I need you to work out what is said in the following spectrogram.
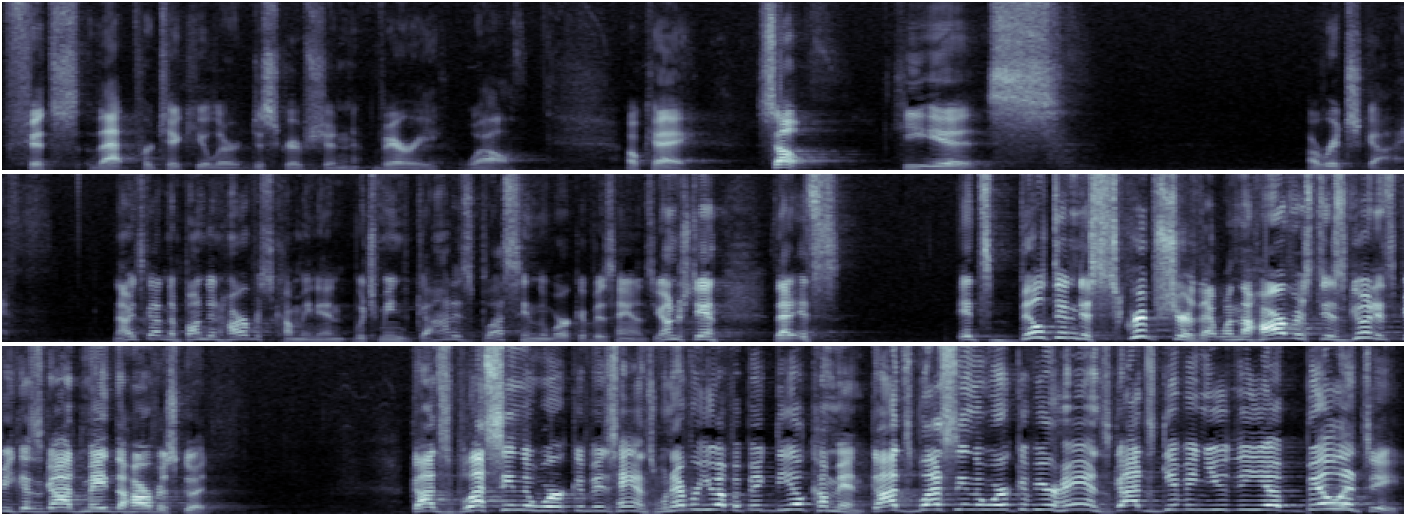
fits that particular description very well. Okay, so he is a rich guy. Now he's got an abundant harvest coming in, which means God is blessing the work of his hands. You understand that it's it's built into scripture that when the harvest is good, it's because God made the harvest good. God's blessing the work of his hands. Whenever you have a big deal come in, God's blessing the work of your hands. God's giving you the ability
